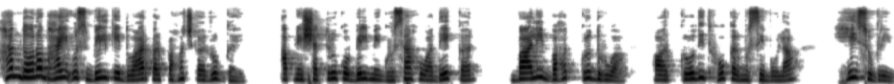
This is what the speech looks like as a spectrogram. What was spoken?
हम दोनों भाई उस बिल के द्वार पर पहुंचकर रुक गए। अपने शत्रु को बिल में घुसा हुआ देखकर बाली बहुत क्रुद्ध हुआ और क्रोधित होकर मुझसे बोला हे सुग्रीव,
